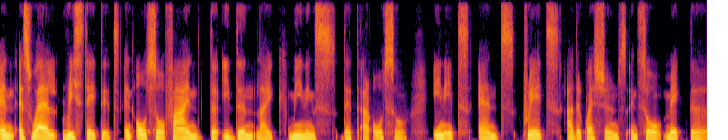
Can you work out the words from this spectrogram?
and as well restate it and also find the hidden like meanings that are also in it and create other questions and so make the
